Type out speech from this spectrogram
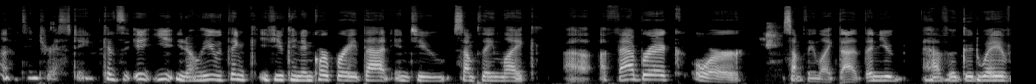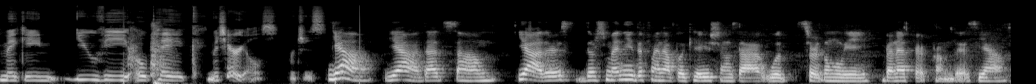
Huh, that's interesting because you, you know you would think if you can incorporate that into something like uh, a fabric or something like that, then you have a good way of making UV opaque materials, which is yeah, yeah. That's um, yeah. There's there's many different applications that would certainly benefit from this. Yeah.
